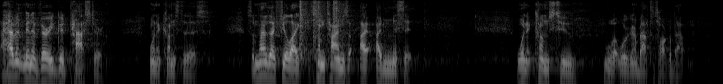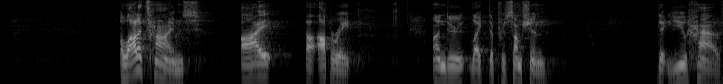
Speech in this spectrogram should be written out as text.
I haven't been a very good pastor when it comes to this. Sometimes I feel like sometimes I, I miss it when it comes to what we're about to talk about. A lot of times I uh, operate under like the presumption that you have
